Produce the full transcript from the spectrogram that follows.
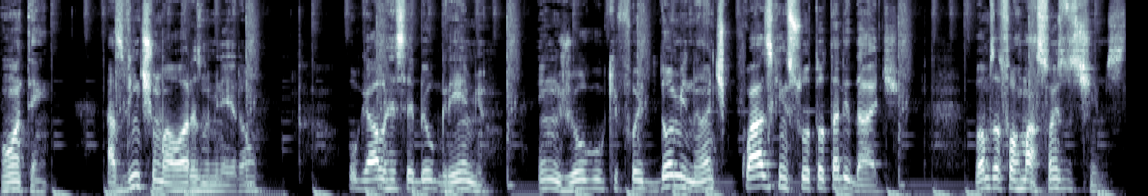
Ontem, às 21 horas no Mineirão, o Galo recebeu o Grêmio em um jogo que foi dominante quase que em sua totalidade. Vamos às formações dos times.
